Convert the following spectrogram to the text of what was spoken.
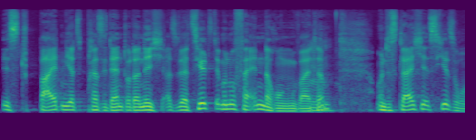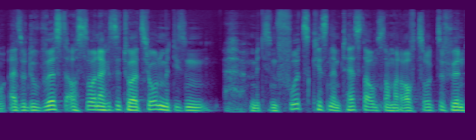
ist Biden jetzt Präsident oder nicht? Also du erzählst immer nur Veränderungen weiter. Mhm. Und das Gleiche ist hier so. Also du wirst aus so einer Situation mit diesem, mit diesem Furzkissen im Tesla, um es nochmal darauf zurückzuführen,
